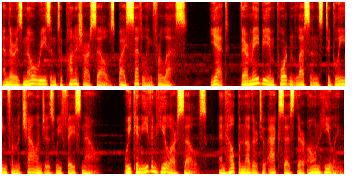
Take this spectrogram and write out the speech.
and there is no reason to punish ourselves by settling for less. Yet, there may be important lessons to glean from the challenges we face now. We can even heal ourselves and help another to access their own healing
